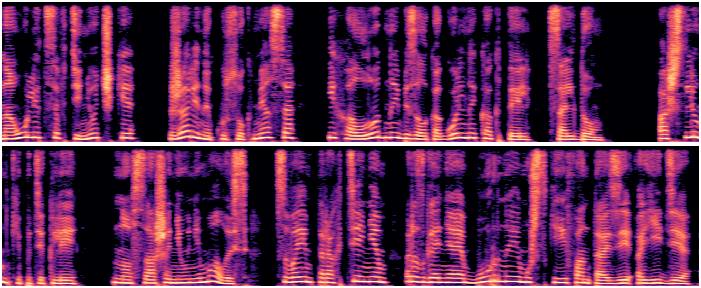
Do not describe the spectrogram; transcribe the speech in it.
На улице в тенечке жареный кусок мяса и холодный безалкогольный коктейль со льдом. Аж слюнки потекли, но Саша не унималась, своим тарахтением разгоняя бурные мужские фантазии о еде.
